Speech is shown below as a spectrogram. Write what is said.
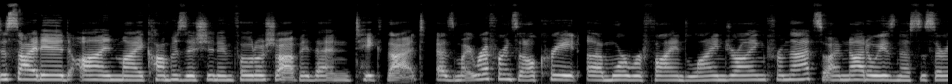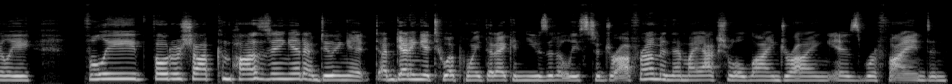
decided on my composition in Photoshop, I then take that as my reference and I'll create a more refined line drawing from that. So I'm not always necessarily fully Photoshop compositing it. I'm doing it, I'm getting it to a point that I can use it at least to draw from. And then my actual line drawing is refined. And,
